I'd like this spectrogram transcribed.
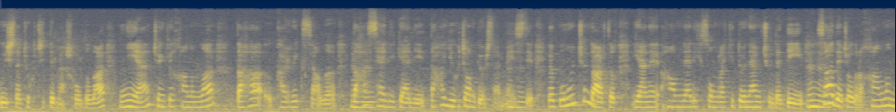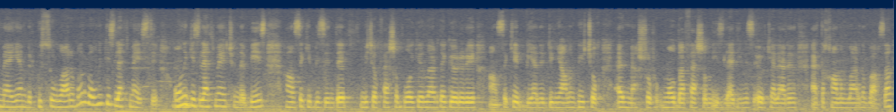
bu işlə çox ciddi məşğuldurlar. Niyə? Çünki xanımlar daha korreksiyalı, daha səliqəli, daha yığcam görsənmək istəyir və bunun üçün də artıq yəni hamiləlik sonrakı dönəm üçün də deyil. Sadəcə olaraq xanımın müəyyən bir qüsurları var və onu gizlətmək istəyir. Onu gizlətmək üçün də biz hansı ki biz indi bir çox fashion blogerlərdə görürük, hansı ki yəni dünyanın bir çox ən məşhur moda fashion izlədiyimiz ölkələrin hətta xanımlarına baxsaq,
